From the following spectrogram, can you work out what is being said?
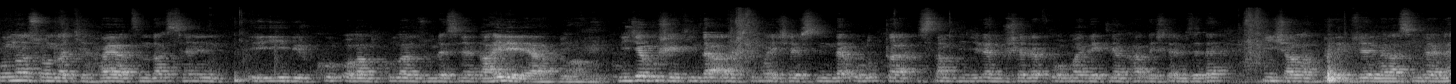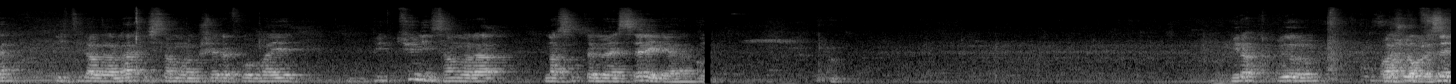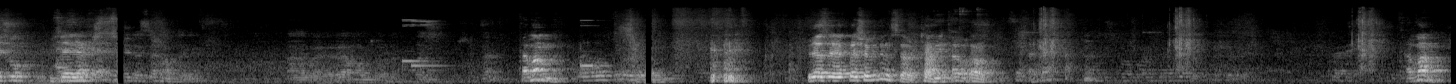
Bundan sonraki hayatında senin iyi bir kul olan kulların zümresine dahil eyle ya Rabbi. Nice bu şekilde araştırma içerisinde olup da İslam diniyle müşerref olmayı bekleyen kardeşlerimize de inşallah böyle güzel merasimlerle, ihtilallarla İslam'la müşerref olmayı bütün insanlara nasip ve müesser eyle ya Rabbi. Mira kutluyorum. Başörtü size çok güzel yakıştı. Tamam mı? Biraz da yaklaşabilir misin abi? Tabii, tamam. tamam. Tamam.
